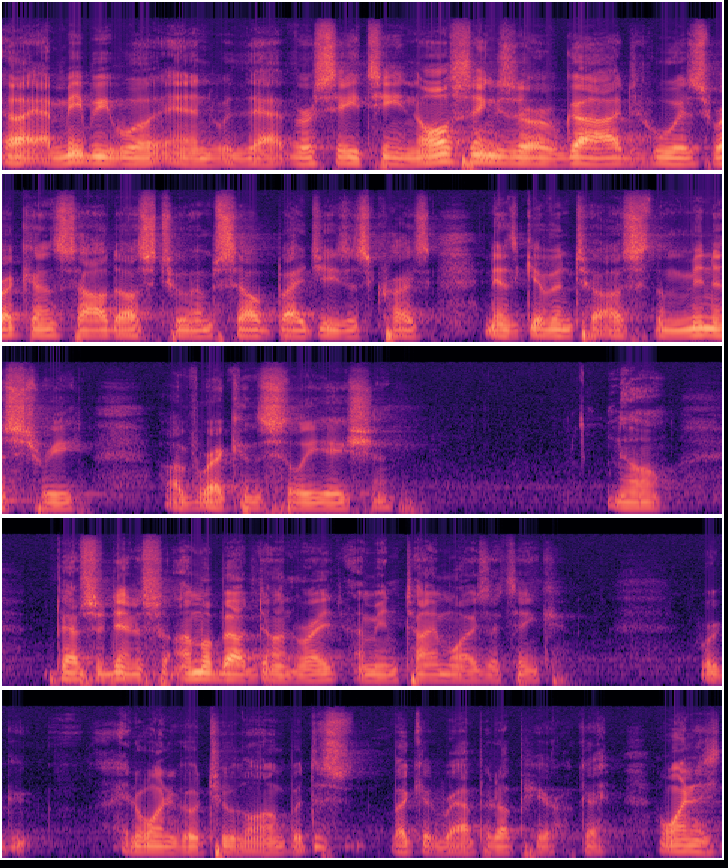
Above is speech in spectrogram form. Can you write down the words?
uh, maybe we'll end with that. Verse 18 All things are of God who has reconciled us to himself by Jesus Christ and has given to us the ministry of reconciliation. No, Pastor Dennis, I'm about done, right? I mean, time wise, I think we're, I don't want to go too long, but this, I could wrap it up here, okay? I want to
